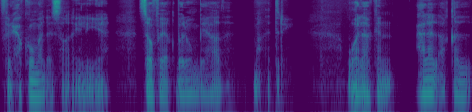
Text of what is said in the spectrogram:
في الحكومة الإسرائيلية سوف يقبلون بهذا؟ ما أدري. ولكن على الأقل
